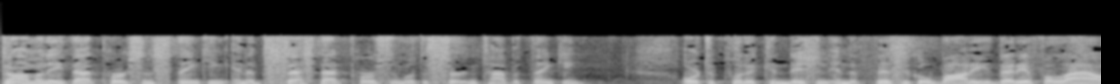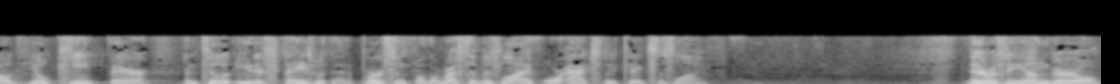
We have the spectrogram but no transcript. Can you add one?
dominate that person's thinking and obsess that person with a certain type of thinking or to put a condition in the physical body that if allowed, he'll keep there until it either stays with that person for the rest of his life or actually takes his life. There was a young girl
